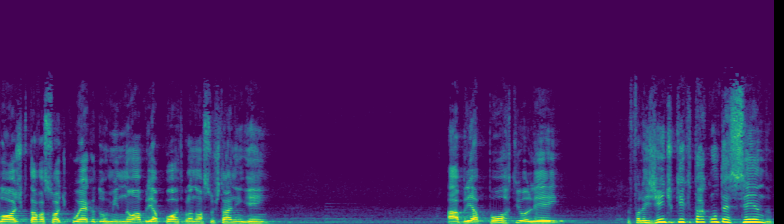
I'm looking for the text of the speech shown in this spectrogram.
Lógico, estava só de cueca dormindo, não abri a porta para não assustar ninguém. Abri a porta e olhei. Eu falei, gente, o que está acontecendo?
